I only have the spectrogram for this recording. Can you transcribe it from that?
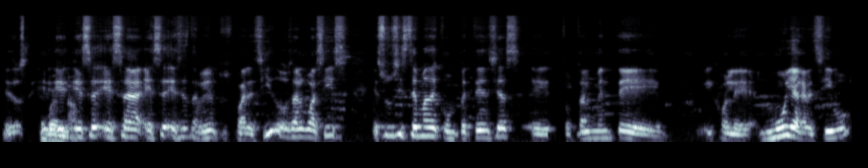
E, ese, esa, ese, ese, también pues parecido, o algo así. Es, es un sistema de competencias eh, totalmente híjole, muy agresivo,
